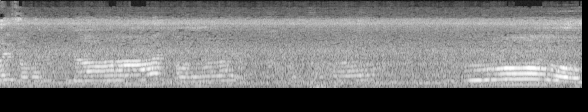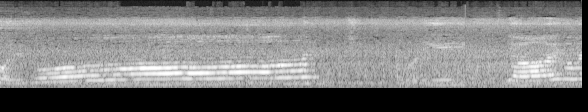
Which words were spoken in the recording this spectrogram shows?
ওই বল, বল। জয় বাবা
